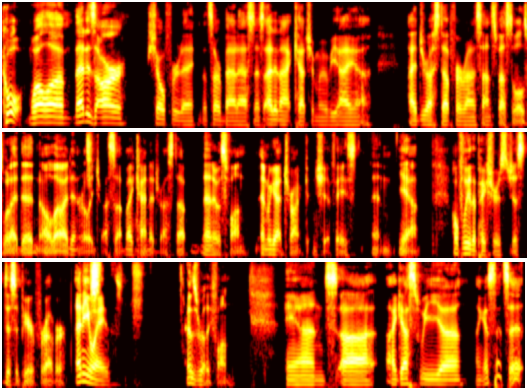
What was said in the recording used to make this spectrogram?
Cool. Well, um, that is our show for today. That's our badassness. I did not catch a movie. I uh, I dressed up for Renaissance Festival is what I did. Although I didn't really dress up. I kind of dressed up, and it was fun. And we got drunk and shit faced. And yeah, hopefully the pictures just disappear forever. Anyways, it was really fun. And uh, I guess we uh, I guess that's it.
